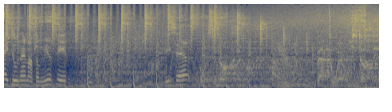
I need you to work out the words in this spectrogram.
iTunes, Amazon Music, Deezer. Back to where we started.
